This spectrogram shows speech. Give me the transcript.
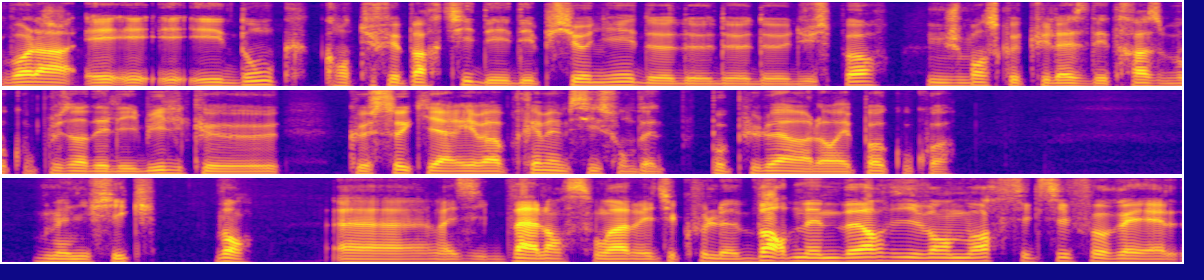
Voilà, et, et- et- et donc, quand tu fais partie des, des pionniers de, de- de- de- du sport, Mhm. je pense que tu laisses des traces beaucoup plus indélébiles que, que ceux qui arrivent après, même s'ils sont peut-être populaires à leur époque ou quoi. Magnifique. Bon, euh, vas-y, balance-moi. Mais du coup, le board member vivant, mort, fictif ou réel.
